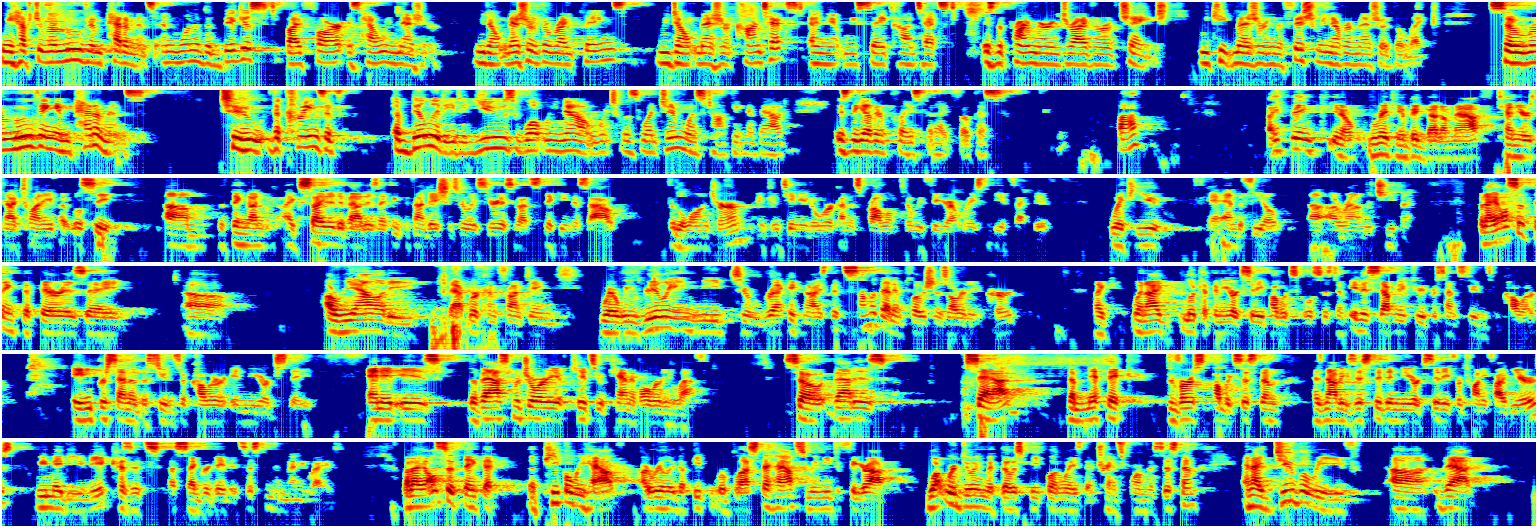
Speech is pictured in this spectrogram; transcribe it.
We have to remove impediments. And one of the biggest by far is how we measure. We don't measure the right things. we don't measure context, and yet we say context is the primary driver of change. We keep measuring the fish, we never measure the lake. So removing impediments to the kinds of ability to use what we know, which was what Jim was talking about, is the other place that I'd focus. Bob? I think, you know, we're making a big bet on math, 10 years, not 20, but we'll see. Um, the thing that I'm excited about is I think the foundation is really serious about sticking this out for the long term and continuing to work on this problem until we figure out ways to be effective with you and the field uh, around achievement. But I also think that there is a uh, a reality that we're confronting where we really need to recognize that some of that implosion has already occurred. Like when I look at the New York City public school system, it is 73% students of color, 80% of the students of color in New York State. And it is the vast majority of kids who can have already left. So that is sad. The mythic diverse public system has not existed in New York City for 25 years. We may be unique because it's a segregated system in many ways. But I also think that the people we have are really the people we're blessed to have. So we need to figure out what we're doing with those people in ways that transform the system. And I do believe uh, that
